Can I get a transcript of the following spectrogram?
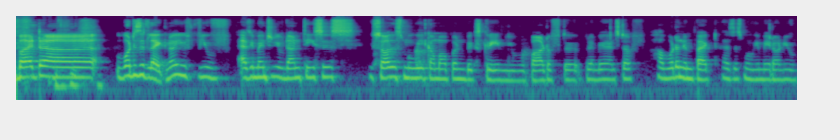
But uh, what is it like? No, you've, you've, as you mentioned, you've done thesis. You saw this movie come up on big screen. You were part of the premiere and stuff. How what an impact has this movie made on you?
